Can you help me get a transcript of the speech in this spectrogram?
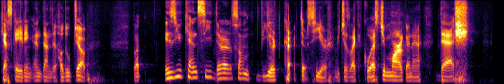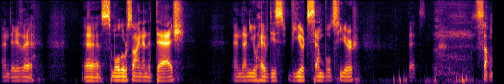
cascading and then the Hadoop job. But as you can see, there are some weird characters here, which is like a question mark and a dash, and there is a, a smaller sign and a dash, and then you have these weird symbols here that some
